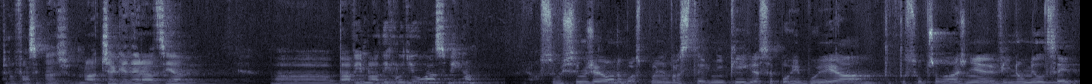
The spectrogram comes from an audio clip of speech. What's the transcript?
trúfam si povedať, mladšia generácia, baví mladých ľudí u vás víno? Já si myslím, že jo, nebo aspoň vrstevníky, kde se pohybuji já, tak to jsou převážně vínomilci.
